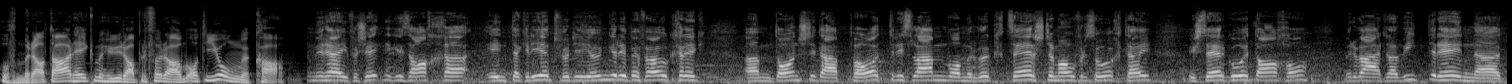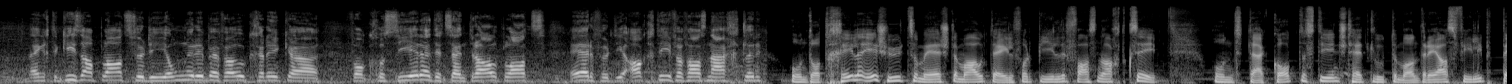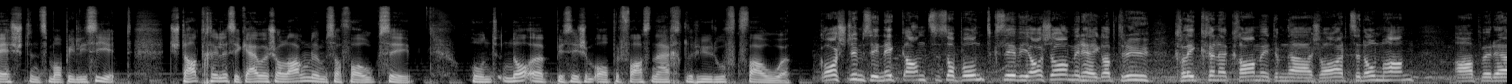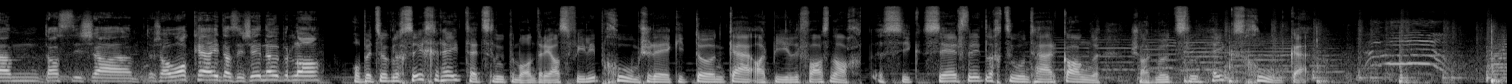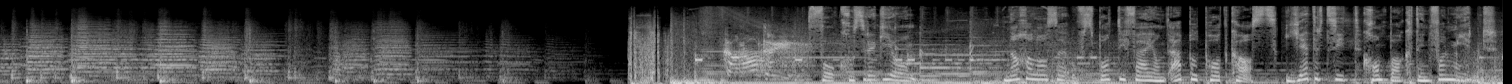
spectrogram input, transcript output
Auf dem Radar hatten wir heute aber vor allem auch die Jungen. Gehabt. Wir haben verschiedene Sachen integriert für die jüngere Bevölkerung. Am Donnerstag der Poetry Slam, den wir wirklich das erste Mal versucht haben, ist sehr gut angekommen. Wir werden weiterhin äh, eigentlich den Gisaplatz für die jüngere Bevölkerung äh, fokussieren, den Zentralplatz eher für die aktiven Fasnächtler. Und auch die Kille ist heute zum ersten Mal Teil der Bieler Fasnacht. Und der Gottesdienst hat laut Andreas Philipp bestens mobilisiert. Die Stadtkirche sind auch schon lange nicht mehr so voll gesehen. Und noch etwas ist dem Oberfasnächtler heute aufgefallen. Die Kostüme waren nicht ganz so bunt wie auch schon. Wir hatten, glaube drei Klicken mit einem schwarzen Umhang. Aber ähm, das, ist, äh, das ist auch okay, das ist ihnen überlassen. Und bezüglich Sicherheit hat es laut Andreas Philipp kaum schräge Töne gegeben an Bieler Fasnacht. Es sei sehr friedlich zu und her gegangen. Scharmützel hat es kaum gegeben. Kanal 3 Fokus Region. Nachhören auf Spotify und Apple Podcasts. Jederzeit kompakt informiert.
